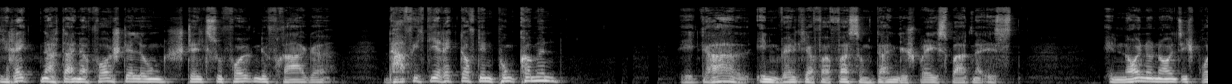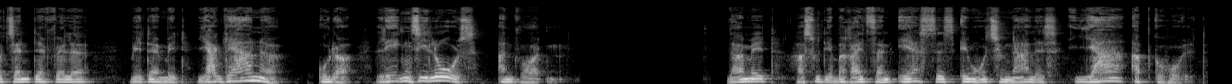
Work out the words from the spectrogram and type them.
Direkt nach deiner Vorstellung stellst du folgende Frage. Darf ich direkt auf den Punkt kommen? Egal, in welcher Verfassung dein Gesprächspartner ist. In 99 Prozent der Fälle wird er mit Ja gerne oder Legen Sie los antworten. Damit hast du dir bereits dein erstes emotionales Ja abgeholt.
